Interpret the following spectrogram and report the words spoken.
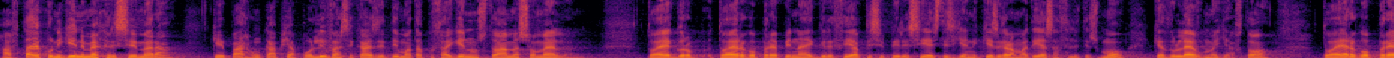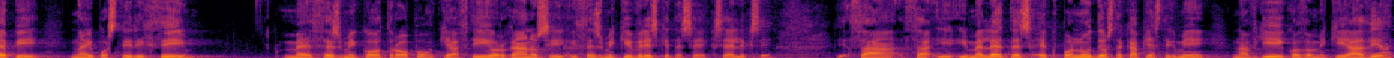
Αυτά έχουν γίνει μέχρι σήμερα και υπάρχουν κάποια πολύ βασικά ζητήματα που θα γίνουν στο άμεσο μέλλον. Το, έργο, το έργο πρέπει να εγκριθεί από τις υπηρεσίες της Γενικής Γραμματείας Αθλητισμού και δουλεύουμε γι' αυτό. Το έργο πρέπει να υποστηριχθεί με θεσμικό τρόπο και αυτή η οργάνωση, η θεσμική, βρίσκεται σε εξέλιξη θα, θα, οι, οι μελέτες εκπονούνται ώστε κάποια στιγμή να βγει η οικοδομική άδεια.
